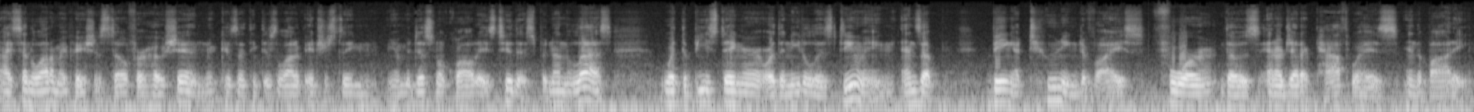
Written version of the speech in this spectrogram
I send a lot of my patients still for Hoshin because I think there's a lot of interesting you know, medicinal qualities to this. But nonetheless, what the bee stinger or the needle is doing ends up being a tuning device for those energetic pathways in the body.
